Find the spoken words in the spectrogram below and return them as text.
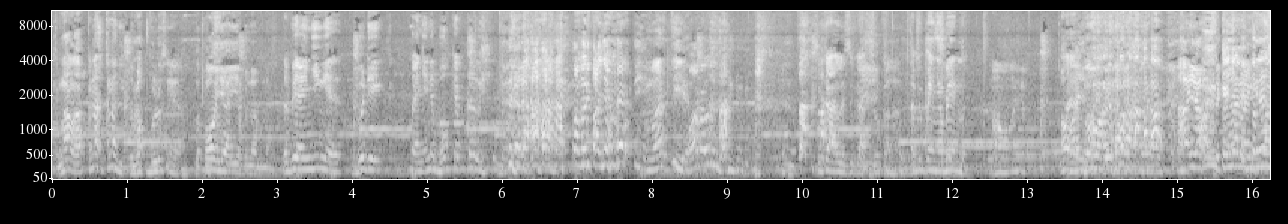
Kenal lah. kena kena gitu. Lebak bulusnya ya. Oh iya iya benar benar. tapi anjing ya gue ditanyainnya bokep tau Kalau ditanya MRT. mati ya Parah lu. Suka lu suka. Suka lah. Tapi pengen nyobain lu. Mau ayo. Oh iya. Ayo. Kayak nyari teman.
